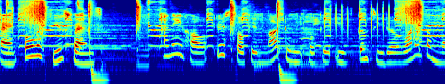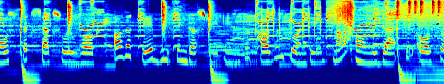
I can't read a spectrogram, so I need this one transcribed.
and overseas fans. Anyhow, It's Okay Not to Be Okay is considered one of the most successful works of the K-beat industry in 2020. Not only that, it also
